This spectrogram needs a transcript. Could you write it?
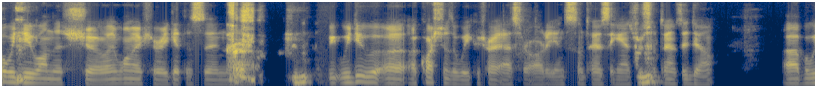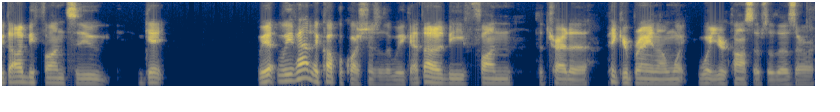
What we do on this show, I want to make sure I get this in. Uh, mm-hmm. we, we do a, a question of the week. We try to ask our audience. Sometimes they answer, Mhm. sometimes they don't. Uh, but we thought it'd be fun to get. We we've had a couple questions of the week. I thought it'd be fun to try to pick your brain on what what your concepts of those are.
